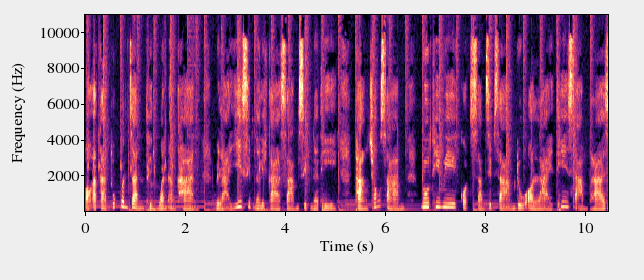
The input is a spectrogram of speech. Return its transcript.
ออกอากาศทุกวันจันทร์ถึงวันอังคาร เวลา 20นาฬิกา30 นาทีทางช่อง 3 ดูทีวีกด 33 ดูออนไลน์ที่3 plus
